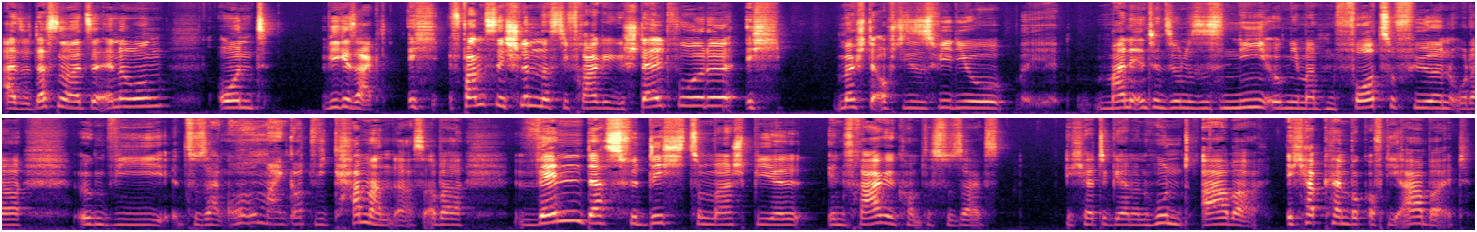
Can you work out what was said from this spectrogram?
also das nur als Erinnerung. Und wie gesagt, ich fand es nicht schlimm, dass die Frage gestellt wurde. Ich möchte auch dieses Video meine Intention ist es nie, irgendjemanden vorzuführen oder irgendwie zu sagen, oh mein Gott, wie kann man das? Aber wenn das für dich zum Beispiel in Frage kommt, dass du sagst, ich hätte gerne einen Hund, aber ich habe keinen Bock auf die Arbeit,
